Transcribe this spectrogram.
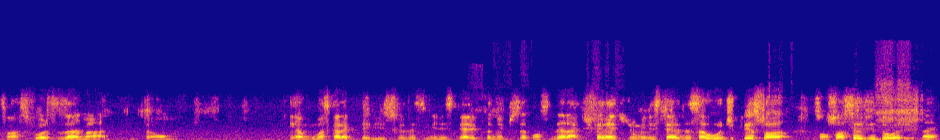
São as forças armadas. Então tem algumas características desse ministério que também precisa considerar, diferente do Ministério da Saúde que é só são só servidores, né?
